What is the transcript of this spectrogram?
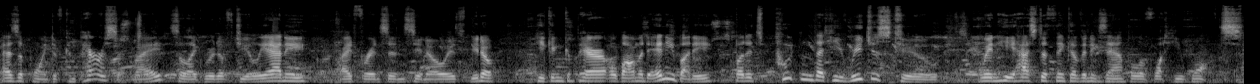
as a point of comparison, right? So like Rudolph Giuliani, right, for instance, you know, is you know, he can compare Obama to anybody, but it's Putin that he reaches to when he has to think of an example of what he wants,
